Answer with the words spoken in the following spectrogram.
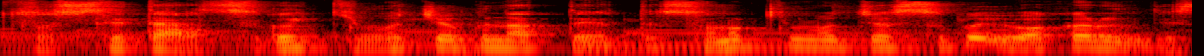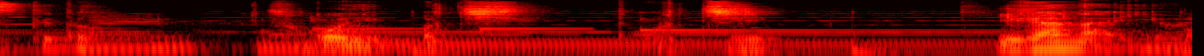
そしてたらすごい気持ちよくなったよってその気持ちはすごいわかるんですけどそこに落ち落ちいらないよう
